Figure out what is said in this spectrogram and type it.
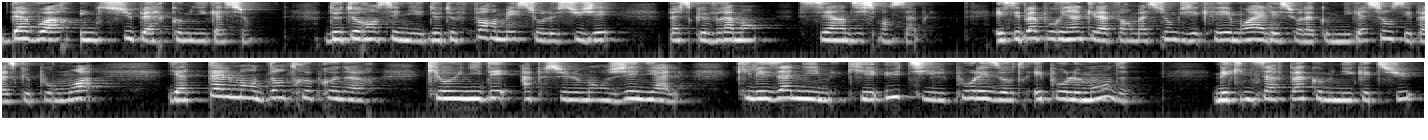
d'avoir une super communication, de te renseigner, de te former sur le sujet parce que vraiment c'est indispensable. Et c'est pas pour rien que la formation que j'ai créée moi, elle est sur la communication, c'est parce que pour moi, il y a tellement d'entrepreneurs qui ont une idée absolument géniale, qui les anime, qui est utile pour les autres et pour le monde, mais qui ne savent pas communiquer dessus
